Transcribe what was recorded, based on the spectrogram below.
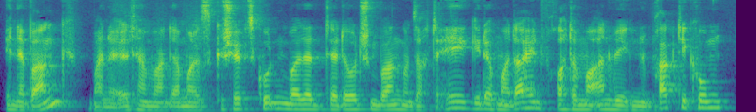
in der Bank. Meine Eltern waren damals Geschäftskunden bei der, der Deutschen Bank und sagte, hey, geh doch mal dahin, frag doch mal an wegen einem Praktikum.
